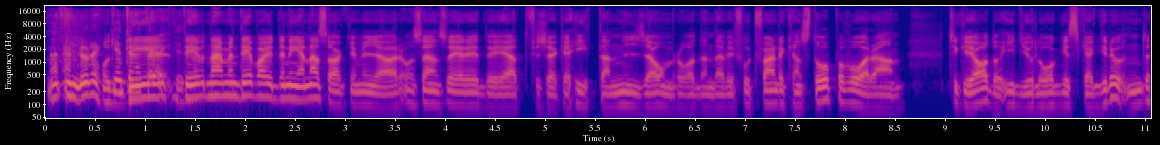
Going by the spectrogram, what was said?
Men ändå räcker och inte det, detta riktigt? Det, nej, men det var ju den ena saken vi gör och sen så är det det att försöka hitta nya områden där vi fortfarande kan stå på våran, tycker jag då, ideologiska grund.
